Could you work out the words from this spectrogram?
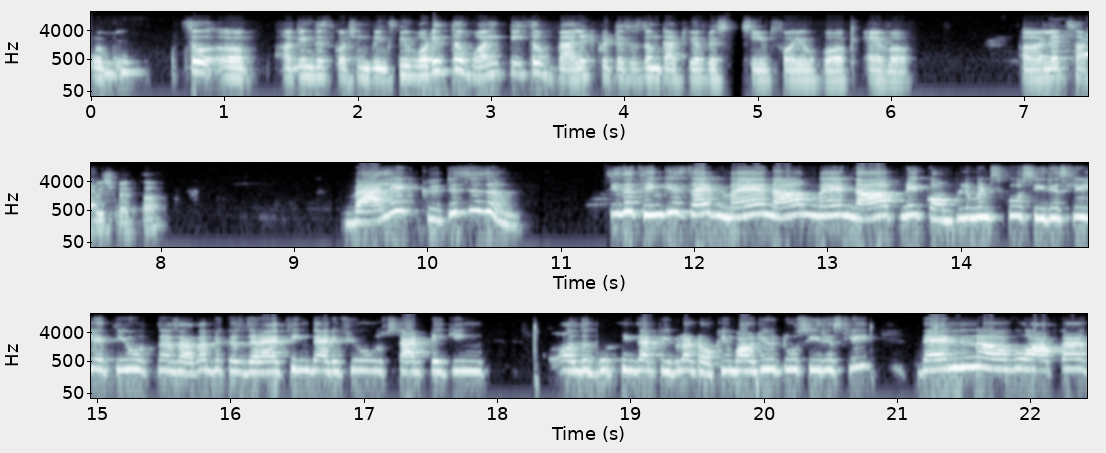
okay so uh, again this question brings me what is the one piece of valid criticism that you have received for your work ever uh, let's start with Shweta. valid criticism see the thing is that मैं ना मैं ना अपने compliments को seriously लेती हूँ उतना ज़्यादा because that I think that if you start taking all the good things that people are talking about you too seriously then uh, वो आपका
